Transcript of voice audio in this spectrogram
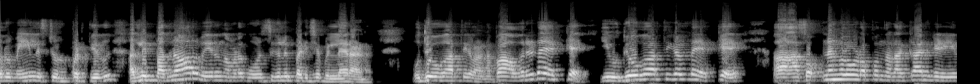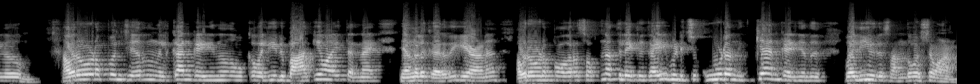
ഒരു മെയിൻ ലിസ്റ്റ് ഉൾപ്പെടുത്തിയത്. അതിൽ പതിനാറ് പേര് നമ്മുടെ കോഴ്സുകളിൽ പഠിച്ച പിള്ളേരാണ്. ഉദ്യോഗാർത്ഥികളാണ്. അപ്പൊ അവരുടെയൊക്കെ ഈ ഉദ്യോഗാർത്ഥികളുടെയൊക്കെ സ്വപ്നങ്ങളോടൊപ്പം നടക്കാൻ കഴിയുന്നതും അവരോടൊപ്പം ചേർന്ന് നിൽക്കാൻ കഴിയുന്നതും ഒക്കെ വലിയൊരു ഭാഗ്യമായി തന്നെ ഞങ്ങൾ കരുതുകയാണ്. അവരോടൊപ്പം അവരുടെ സ്വപ്നത്തിലേക്ക് കൈപിടിച്ച് കൂടെ നിൽക്കാൻ കഴിഞ്ഞത് വലിയൊരു സന്തോഷമാണ്.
